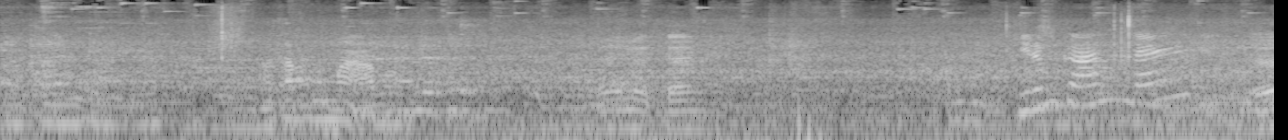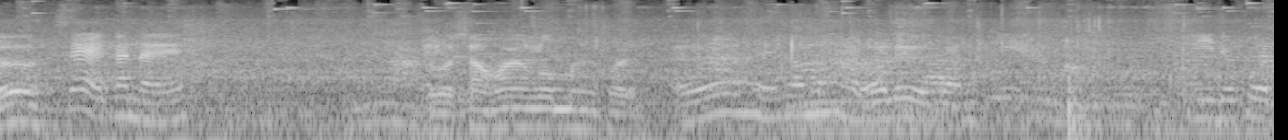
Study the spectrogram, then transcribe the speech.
ตำเค็มไปเอาตำปูหมาบ่ได้เลยแต่กินน้ำกันได้เออแซ่กันไหนเดี๋ยวสั่งห้อยลมมาให้ค่อย เออให้เขามาหาเราเลยก่อนนี่เดี๋ยวคน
